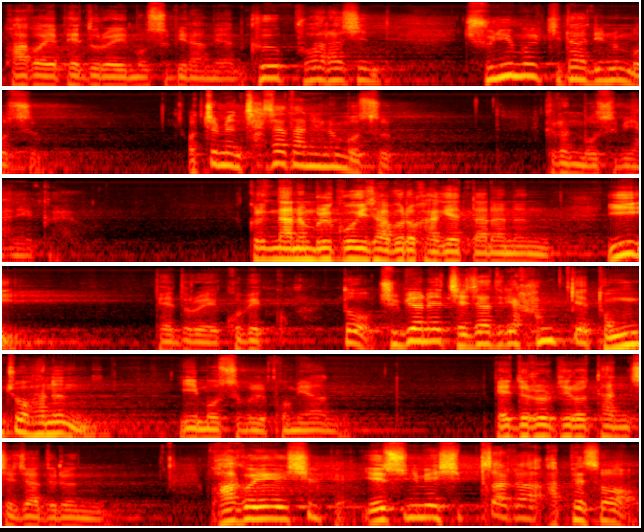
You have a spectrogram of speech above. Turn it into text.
과거의 베드로의 모습이라면 그 부활하신 주님을 기다리는 모습, 어쩌면 찾아다니는 모습, 그런 모습이 아닐까요? 그리고 나는 물고기 잡으러 가겠다라는 이 베드로의 고백과 또 주변의 제자들이 함께 동조하는 이 모습을 보면 베드로를 비롯한 제자들은 과거의 실패, 예수님의 십자가 앞에서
